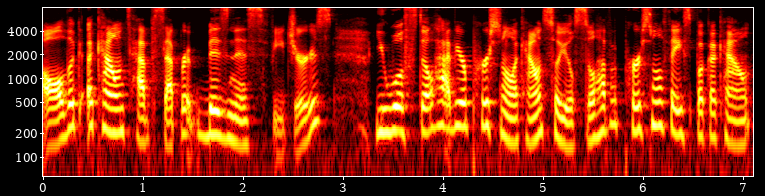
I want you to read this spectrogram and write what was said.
all the accounts have separate business features. You will still have your personal accounts, so you'll still have a personal Facebook account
